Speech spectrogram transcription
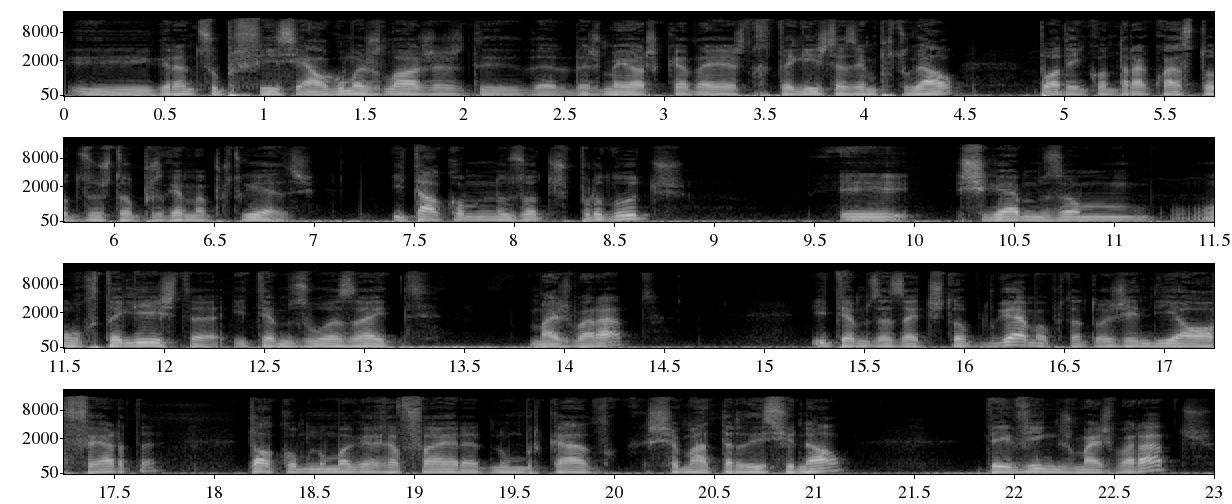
eh, grande superfície, em algumas lojas de, de, das maiores cadeias de retalhistas em Portugal, pode encontrar quase todos os topos de gama portugueses. E tal como nos outros produtos, eh, chegamos a um, um retalhista e temos o azeite mais barato e temos azeites topo de gama. Portanto, hoje em dia a oferta, tal como numa garrafeira, num mercado chamado tradicional, tem vinhos mais baratos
